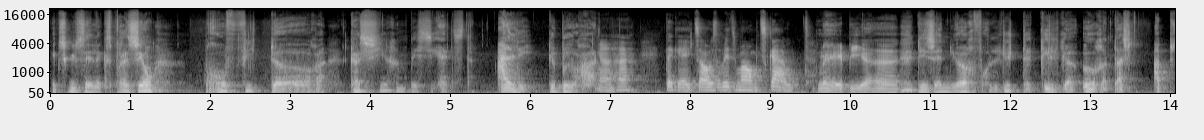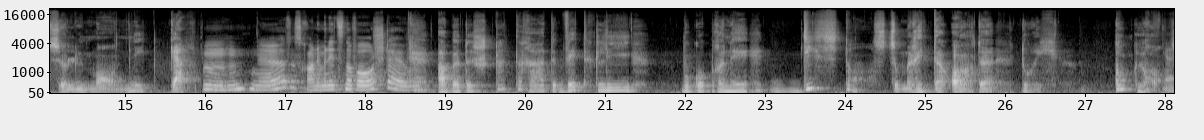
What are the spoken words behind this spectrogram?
excusez l'expression, Profiteure kassieren bis jetzt alle Gebühren. Aha, dann geht es also wieder mal ums Geld. Mais bien, die Seigneurs von Lüttekilge hören das absolument nicht gern. Ja, das kann ich mir jetzt noch vorstellen. Aber der Stadtrat wirklich, vous comprenez, Distanz zum Ritterorde durch Konkurrenz.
